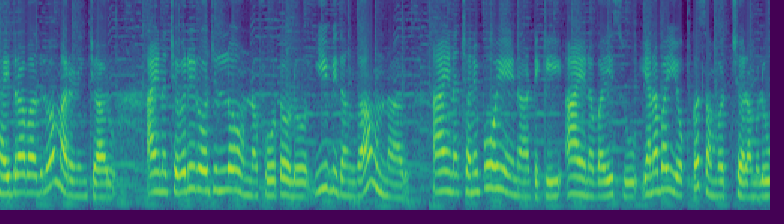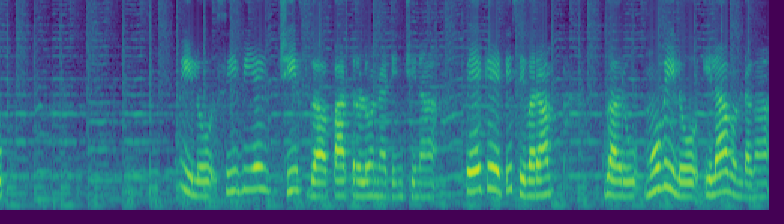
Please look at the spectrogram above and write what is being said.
హైదరాబాదులో మరణించారు. ఆయన చివరి రోజుల్లో ఉన్న ఫోటోలో ఈ విధంగా ఉన్నారు. ఆయన చనిపోయే నాటికి ఆయన వయసు ఎనభై ఒక్క సంవత్సరములు. మూవీలో సిబిఐ చీఫ్గా పాత్రలో నటించిన పేకేటి శివరాం గారు మూవీలో ఇలా ఉండగా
